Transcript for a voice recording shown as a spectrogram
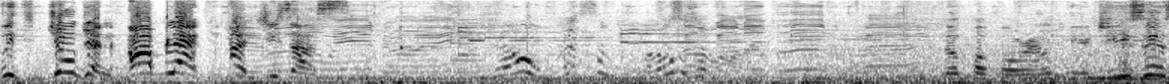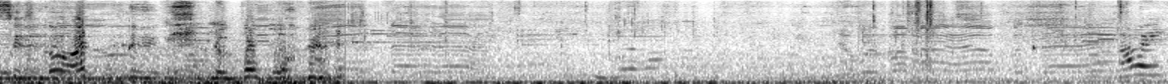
with children, all black. Oh Jesus. No, put some clothes on. No popo around here. Jesus is gone. No popo. Alright.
